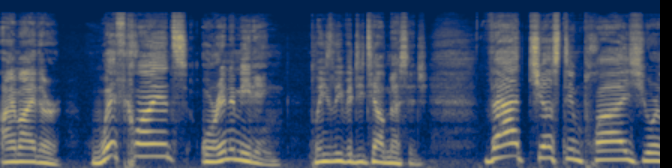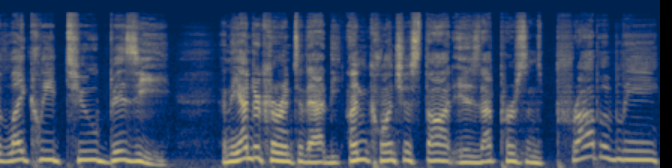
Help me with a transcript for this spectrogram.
I'm either with clients or in a meeting. Please leave a detailed message. That just implies you're likely too busy. And the undercurrent to that, the unconscious thought is that person's probably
